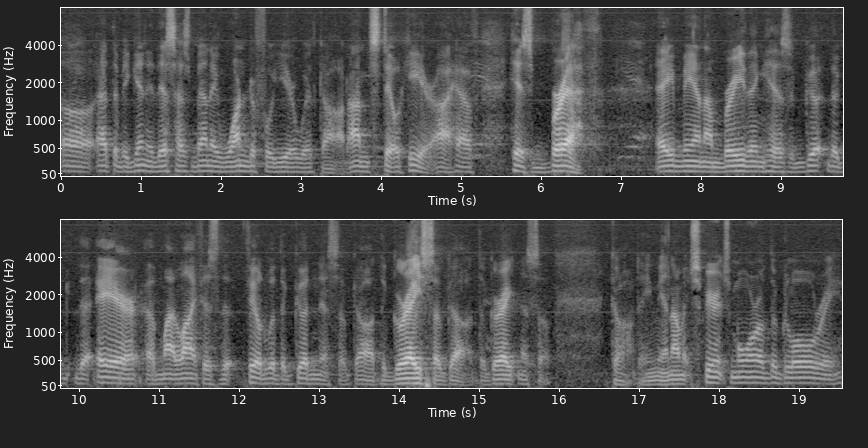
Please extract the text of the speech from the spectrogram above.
uh, at the beginning. This has been a wonderful year with God. I'm still here. I have His breath. Amen. I'm breathing His good. The, the air of my life is the, filled with the goodness of God, the grace of God, the greatness of God. Amen. I'm experiencing more of the glory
